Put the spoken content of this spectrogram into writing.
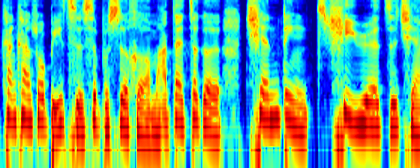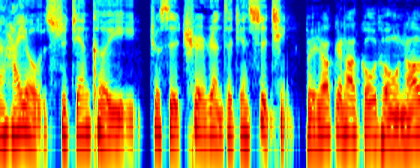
看看说彼此适不适合嘛，在这个签订契约之前，还有时间可以就是确认这件事情。对，要跟他沟通，然后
